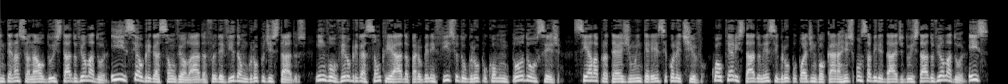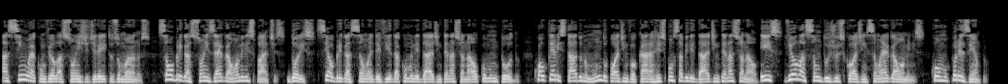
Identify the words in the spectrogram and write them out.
internacional do Estado violador. E se a obrigação violada foi devida a um grupo de Estados, envolver obrigação criada para o benefício do grupo como um todo ou seja, se ela protege um interesse coletivo, qualquer Estado nesse grupo pode invocar a responsabilidade do Estado violador. Isso, assim é com violações de direitos humanos. São obrigações erga omnes partes. 2. Se a obrigação é devida à comunidade internacional como um todo, qualquer Estado no mundo pode invocar a responsabilidade internacional. Isso, violação do jus cogens são erga omnes, como, por exemplo,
